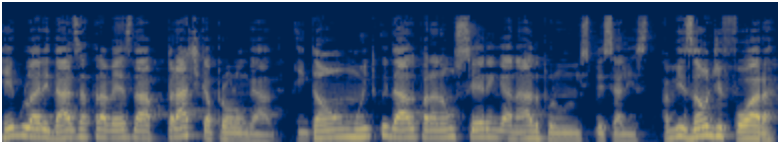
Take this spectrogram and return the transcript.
regularidades através da prática prolongada. Então, muito cuidado para não ser enganado por um especialista. A visão de fora,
